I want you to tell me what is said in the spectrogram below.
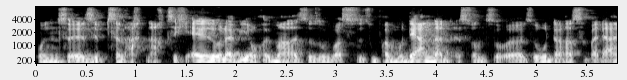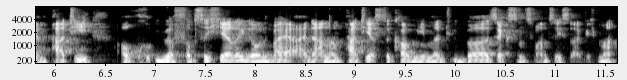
und äh, 1788L oder wie auch immer, also sowas super modern dann ist und so. Äh, so. Da hast du bei der einen Party auch über 40-Jährige und bei einer anderen Party hast du kaum jemand über 26, sage ich mal.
